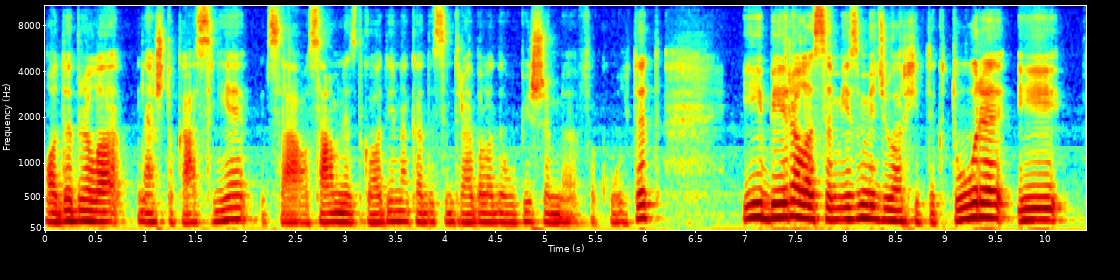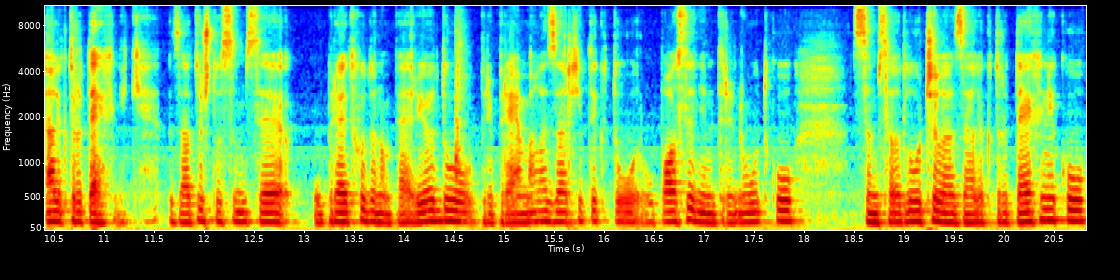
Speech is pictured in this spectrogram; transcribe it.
odabrala nešto kasnije, sa 18 godina, kada sam trebala da upišem fakultet. I birala sam između arhitekture i elektrotehnike, zato što sam se u prethodnom periodu pripremala za arhitekturu. U poslednjem trenutku uh, sam se odlučila za elektrotehniku,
